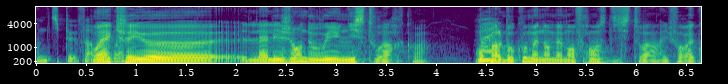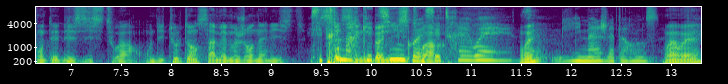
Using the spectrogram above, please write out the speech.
Un petit peu. Enfin, ouais bref. créer euh, la légende ou oui, une histoire quoi. On Ouais. parle beaucoup maintenant, même en France, d'histoire. Il faut raconter des histoires. On dit tout le temps ça, même aux journalistes. C'est très marketing, quoi. C'est très, ouais. Ouais. L'image, l'apparence. Ouais, ouais.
